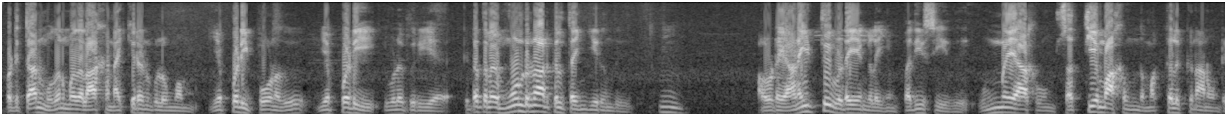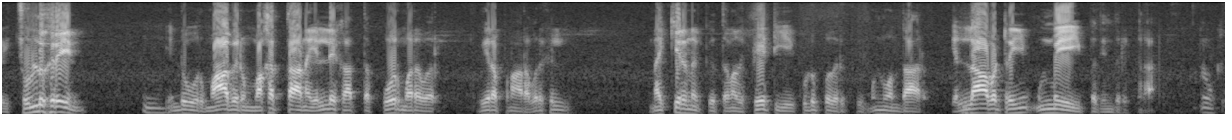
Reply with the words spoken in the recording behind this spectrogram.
அப்படித்தான் முதன் முதலாக நக்கிரன் குழுமம் எப்படி போனது எப்படி இவ்வளவு பெரிய கிட்டத்தட்ட மூன்று நாட்கள் தங்கியிருந்து அவருடைய அனைத்து விடயங்களையும் பதிவு செய்து உண்மையாகவும் சத்தியமாகவும் இந்த மக்களுக்கு நான் ஒன்றை சொல்லுகிறேன் என்று ஒரு மாபெரும் மகத்தான எல்லை காத்த போர் மறவர் வீரப்பனார் அவர்கள் நக்கிரனுக்கு தனது பேட்டியை கொடுப்பதற்கு முன்வந்தார் எல்லாவற்றையும் உண்மையை பதிந்திருக்கிறார். ஓகே.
